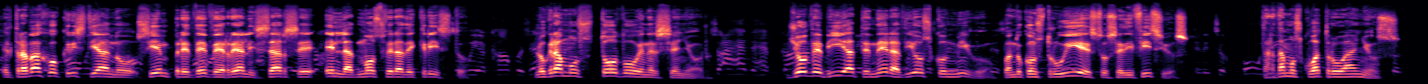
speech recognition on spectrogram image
El trabajo cristiano siempre debe realizarse en la atmósfera de Cristo. Logramos todo en el Señor. Yo debía tener a Dios conmigo cuando construí estos edificios. Tardamos cuatro años.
